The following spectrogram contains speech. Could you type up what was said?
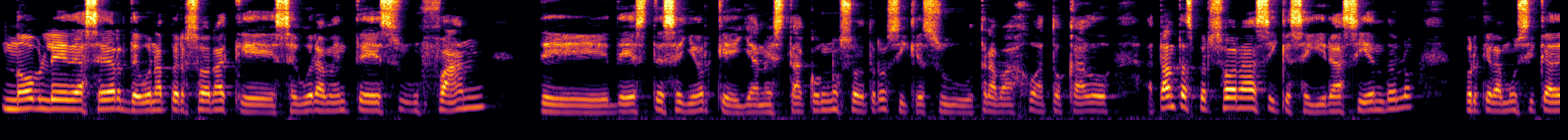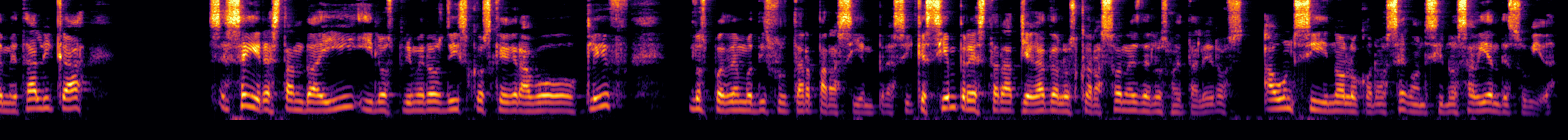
noble de hacer de una persona que seguramente es un fan de, de, este señor que ya no está con nosotros y que su trabajo ha tocado a tantas personas y que seguirá haciéndolo, porque la música de Metallica seguirá estando ahí y los primeros discos que grabó Cliff los podemos disfrutar para siempre. Así que siempre estará llegando a los corazones de los metaleros, aun si no lo conocen o si no sabían de su vida.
